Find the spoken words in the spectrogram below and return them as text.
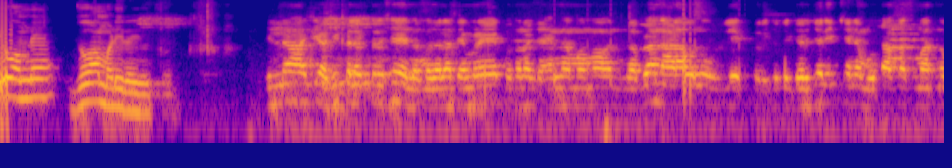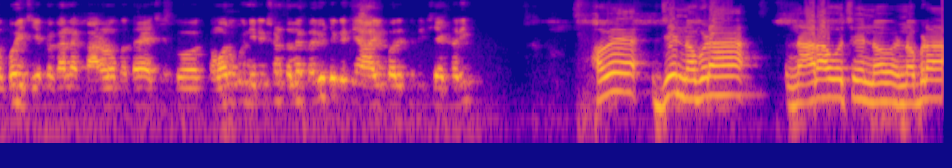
એવું અમને જોવા મળી રહ્યું છે. જિલ્લા જે અધિક કલેક્ટર છે નર્મદાના તેમણે પોતાના જાહેરનામામાં નબળા નાળાઓનો ઉલ્લેખ કર્યો છે કે જર્જરિત છે અને મોટા અકસ્માતનો ભય છે એ પ્રકારના કારણો બતાવ્યા છે. તો તમારું કોઈ નિરીક્ષણ તમે કર્યું છે કે ત્યાં આવી પરિસ્થિતિ છે ખરી? હવે જે નબળા નારાઓ છે નબળા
